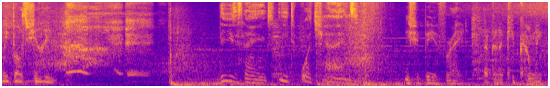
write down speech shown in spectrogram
we both shine. These things eat what shines. You should be afraid. They're gonna keep coming.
